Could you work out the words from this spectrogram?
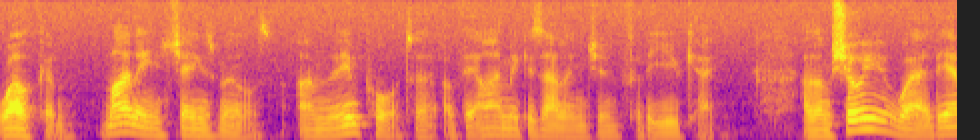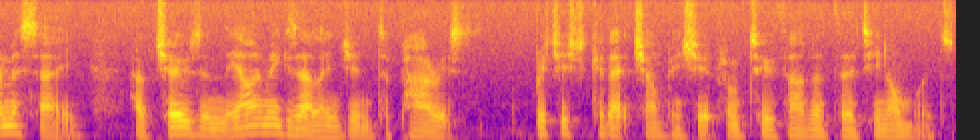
Welcome, my name is James Mills. I'm the importer of the IAME Gazelle engine for the UK. As I'm sure you're aware, the MSA have chosen the IAME Gazelle engine to power its British Cadet Championship from 2013 onwards.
